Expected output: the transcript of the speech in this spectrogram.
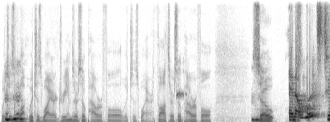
which mm-hmm. is wh- which is why our dreams are so powerful, which is why our thoughts are so powerful. Mm-hmm. So, and our words too.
